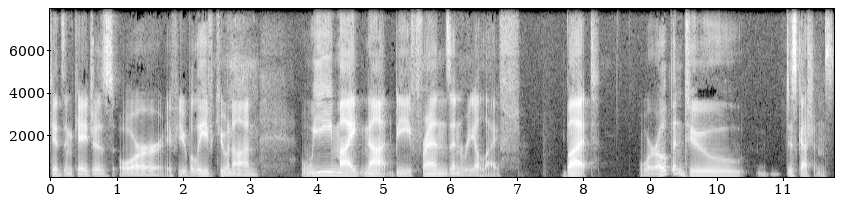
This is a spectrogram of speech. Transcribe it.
Kids in Cages or if you believe QAnon, we might not be friends in real life, but we're open to discussions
